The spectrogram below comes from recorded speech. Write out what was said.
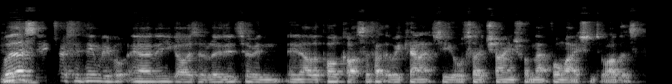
Well, that's the interesting thing we've, you know, that you guys have alluded to in, in other podcasts, the fact that we can actually also change from that formation to others.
